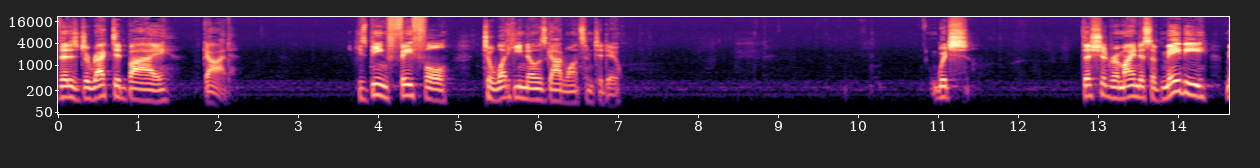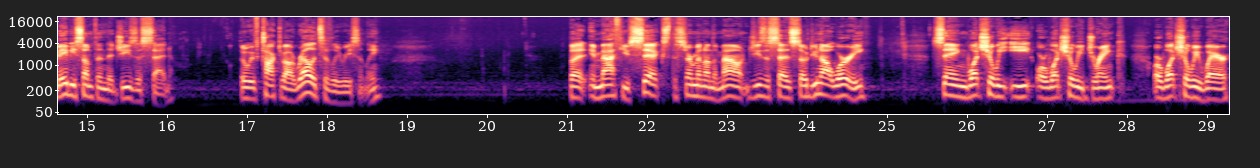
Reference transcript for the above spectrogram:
that is directed by God. He's being faithful to what he knows God wants him to do. Which this should remind us of maybe maybe something that Jesus said that we've talked about relatively recently. But in Matthew 6, the Sermon on the Mount, Jesus says, So do not worry, saying, What shall we eat, or what shall we drink, or what shall we wear?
